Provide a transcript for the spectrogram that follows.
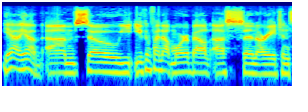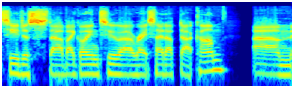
Yeah, yeah. Um, so you can find out more about us and our agency just uh, by going to uh, rightsideup.com. Um,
